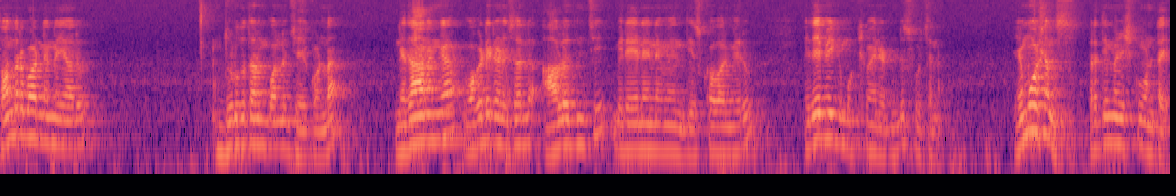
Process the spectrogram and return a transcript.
తొందరపాటు నిర్ణయాలు దుడుకుతనం పనులు చేయకుండా నిదానంగా ఒకటి రెండు సార్లు ఆలోచించి మీరు ఏ నిర్ణయం తీసుకోవాలి మీరు? ఇదే మీకు ముఖ్యమైనటువంటి సూచన. ఎమోషన్స్ ప్రతి మనిషికి ఉంటాయి.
